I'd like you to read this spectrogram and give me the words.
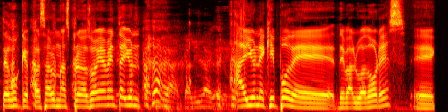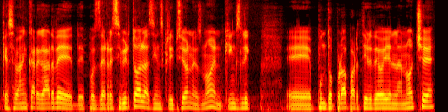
tengo que pasar unas pruebas. Obviamente hay un, hay un equipo de, evaluadores eh, que se va a encargar de, pues, de recibir todas las inscripciones, ¿no? En kingsleague.pro a partir de hoy en la noche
